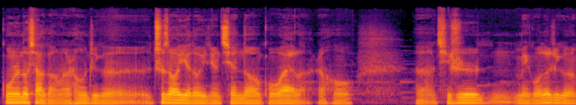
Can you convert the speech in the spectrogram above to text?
工人都下岗了，然后这个制造业都已经迁到国外了，然后。呃，其实美国的这个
